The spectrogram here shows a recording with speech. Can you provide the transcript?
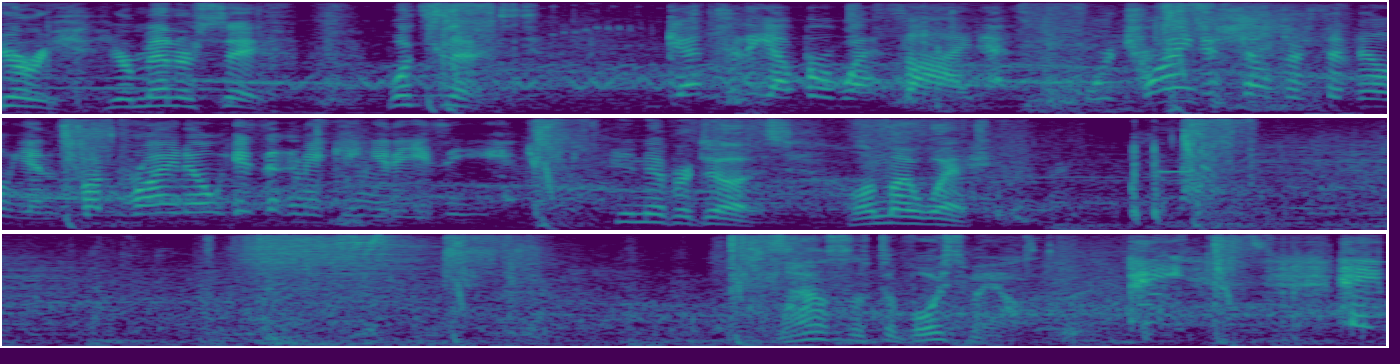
Yuri, your men are safe. What's next? Get to the Upper West Side. We're trying to shelter civilians, but Rhino isn't making it easy. He never does. On my way. Miles left a voicemail. Pete! Hey,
